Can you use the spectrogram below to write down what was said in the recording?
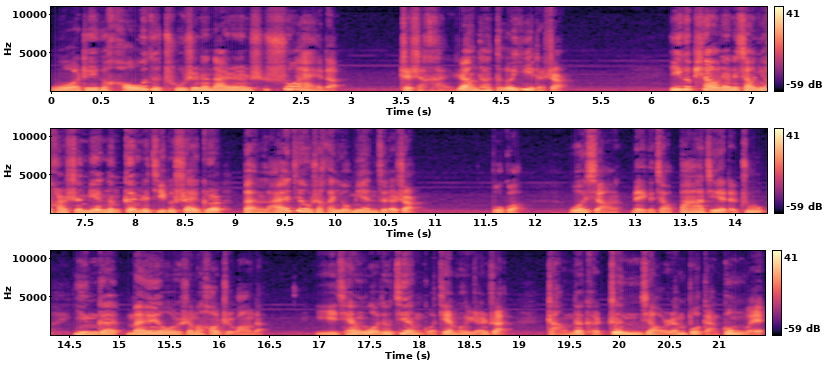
我这个猴子出身的男人是帅的，这是很让她得意的事儿。一个漂亮的小女孩身边能跟着几个帅哥，本来就是很有面子的事儿。不过，我想那个叫八戒的猪应该没有什么好指望的。以前我就见过天蓬元帅，长得可真叫人不敢恭维。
